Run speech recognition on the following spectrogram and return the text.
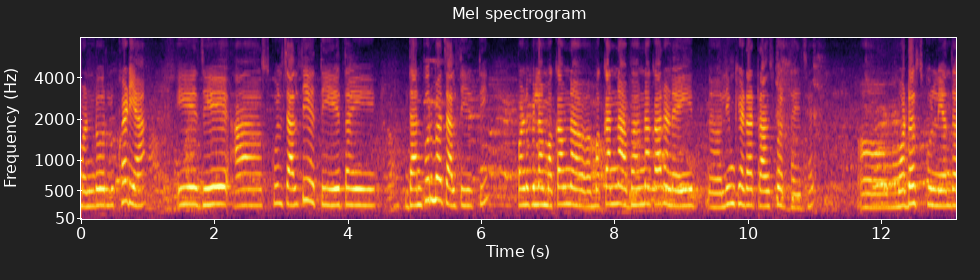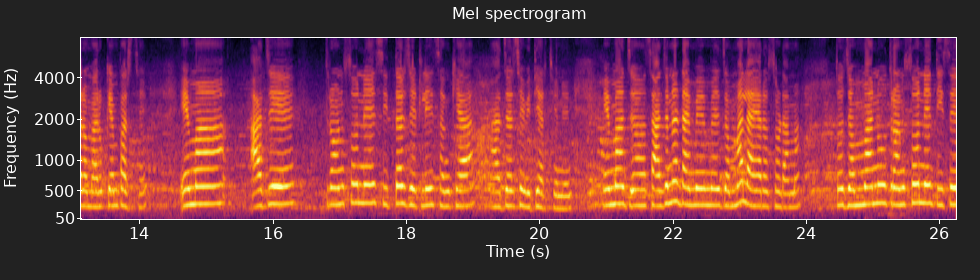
Mandor Lukhadiya, એ જે આ સ્કૂલ ચાલતી હતી, એ ત્યાં ધાનપુરમાં ચાલતી હતી. પણ પેલા મકાનના મકાનના અભાવના કારણે એ લીમખેડા ટ્રાન્સફર થઈ છે. મોડલ સ્કૂલની અંદર અમારું કેમ્પસ છે. એમાં આજે ત્રણસો ને સિત્તેર જેટલી સંખ્યા હાજર છે વિદ્યાર્થીઓની. એમાં જ સાંજના ટાઈમે અમે જમવા લાયા રસોડામાં. તો જમવાનું ત્રણસો ને ત્રીસે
